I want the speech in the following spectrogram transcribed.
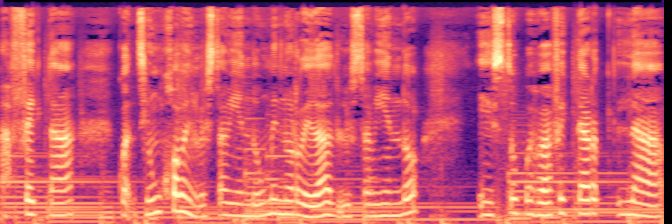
afecta, si un joven lo está viendo, un menor de edad lo está viendo, esto pues va a afectar la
